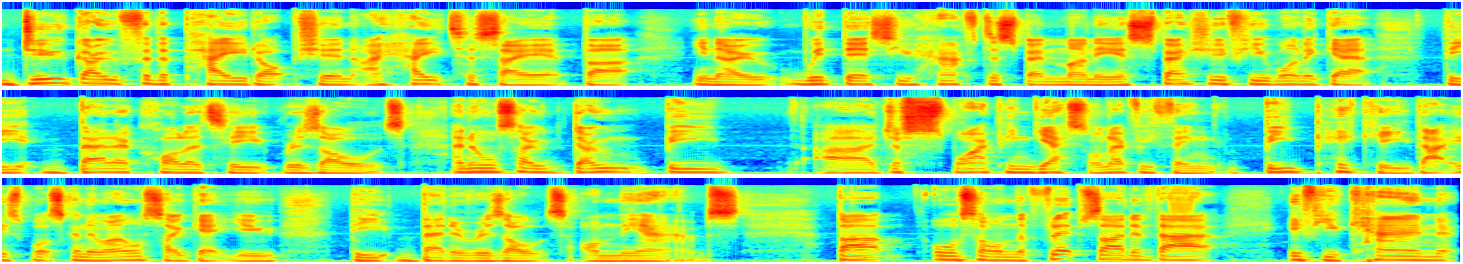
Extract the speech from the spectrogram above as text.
Do go for the paid option. I hate to say it, but you know, with this, you have to spend money, especially if you want to get the better quality results. And also, don't be uh, just swiping yes on everything. Be picky. That is what's going to also get you the better results on the apps. But also on the flip side of that, if you can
